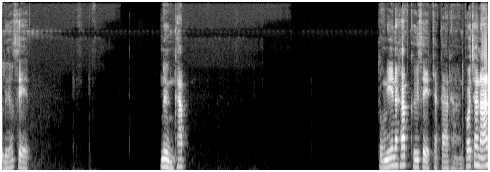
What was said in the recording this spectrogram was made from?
เหลือเศษหนึ่งครับ ตรงนี้นะครับคือเศษจากการหาร เพราะฉะนั้น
